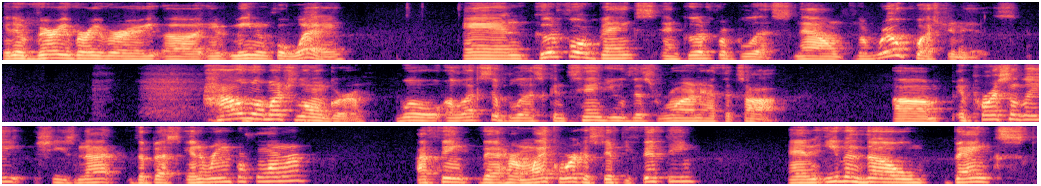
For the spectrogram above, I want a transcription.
in a very, very, very uh, meaningful way. And good for Banks and good for Bliss. Now, the real question is how much longer will Alexa Bliss continue this run at the top? Um, and personally, she's not the best in ring performer. I think that her mic work is 50 50. And even though Banks,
